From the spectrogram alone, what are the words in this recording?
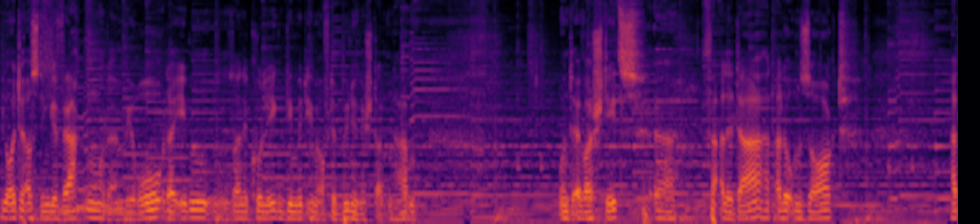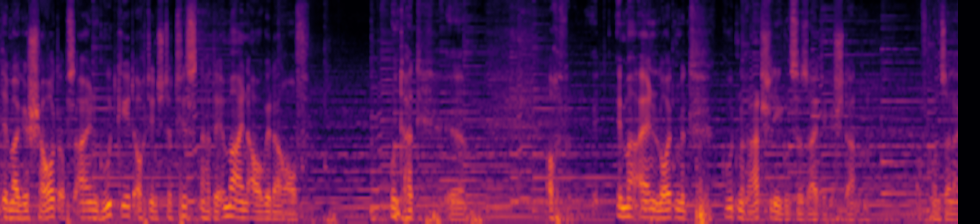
die Leute aus den Gewerken oder im Büro oder eben seine Kollegen, die mit ihm auf der Bühne gestanden haben. Und er war stets äh, für alle da, hat alle umsorgt, hat immer geschaut, ob es allen gut geht. Auch den Statisten hatte immer ein Auge darauf und hat äh, auch immer allen Leuten mit guten Ratschlägen zur Seite gestanden. Aufgrund seiner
